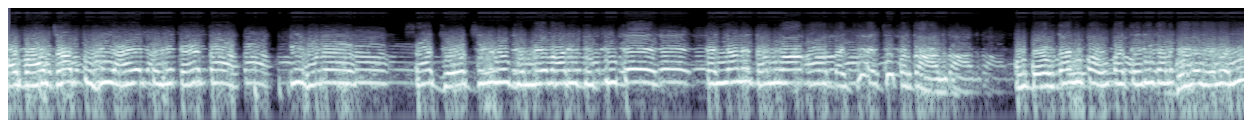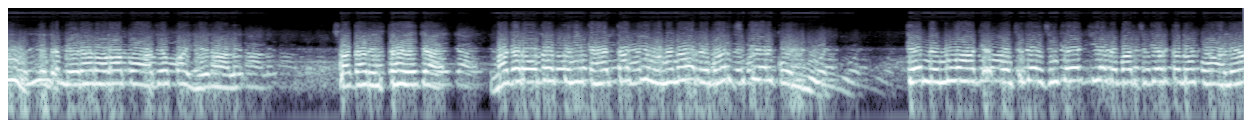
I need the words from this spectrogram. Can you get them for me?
ਔਰ ਬਾਲ ਸਾਹਿਬ ਤੁਸੀਂ ਆਏ ਤੁਸੀਂ ਕਹਿਤਾ ਕਿ ਹੁਣ ਸਾ ਜੋਤ ਸਿੰਘ ਨੂੰ ਜ਼ਿੰਮੇਵਾਰੀ ਦਿੱਤੀ ਤੇ ਕਈਆਂ ਨੇ ਤੁਹਾਨੂੰ ਆ ਬੈਠੇ ਇੱਥੇ ਪ੍ਰਧਾਨ। ਹੁਣ ਬੋਲਦਾ ਨਹੀਂ ਭਾਊ ਮੈਂ ਤੇਰੀ ਗੱਲ ਬੋਲੇ ਲੈ ਲੋ ਤੇ ਮੇਰਾ ਰੌਲਾ ਪਾ ਦਿਓ ਭਾਈਏ ਨਾਲ। ਸਾਡਾ ਰਿਸ਼ਤਾ ਇਹ ਜਾ ਮਗਰ ਉਹਦਾ ਤੁਸੀਂ ਕਹਿਤਾ ਕਿ ਹੁਣ ਨਾ ਰਿਵਰਸ ਗੇਅਰ ਕੋਈ ਨਹੀਂ। ਤੇ ਮੈਨੂੰ ਆ ਕੇ ਪੁੱਛਦੇ ਸੀ ਕਿ ਇਹ ਰਿਵਰਸ ਗੇਅਰ ਕਦੋਂ ਪਵਾ ਲਿਆ?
